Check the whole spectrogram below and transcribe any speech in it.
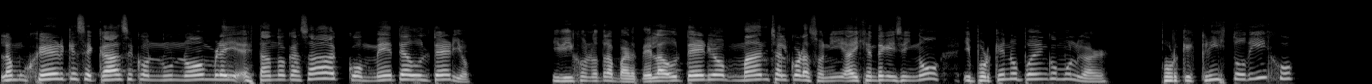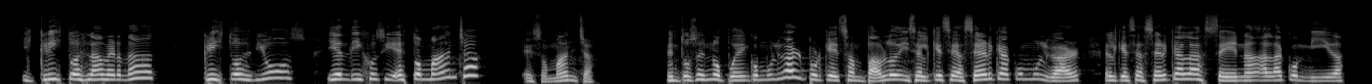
la mujer que se case con un hombre estando casada comete adulterio. Y dijo en otra parte, el adulterio mancha el corazón. Y hay gente que dice, no, ¿y por qué no pueden comulgar? Porque Cristo dijo, y Cristo es la verdad, Cristo es Dios. Y Él dijo, si esto mancha, eso mancha. Entonces no pueden comulgar porque San Pablo dice, el que se acerca a comulgar, el que se acerca a la cena, a la comida,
